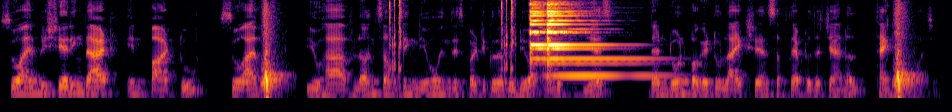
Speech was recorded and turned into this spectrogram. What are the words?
So I'll be sharing that in part two. So I hope you have learned something new in this particular video. And if yes, then don't forget to like, share and subscribe to the channel. Thank you for watching.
